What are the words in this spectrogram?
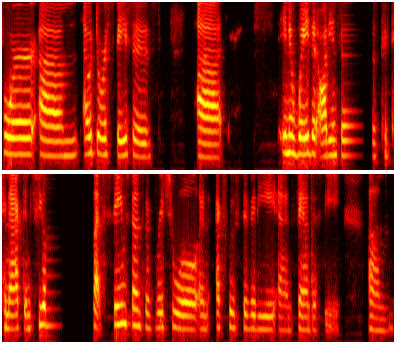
for um, outdoor spaces uh, in a way that audiences could connect and feel that same sense of ritual and exclusivity and fantasy um,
